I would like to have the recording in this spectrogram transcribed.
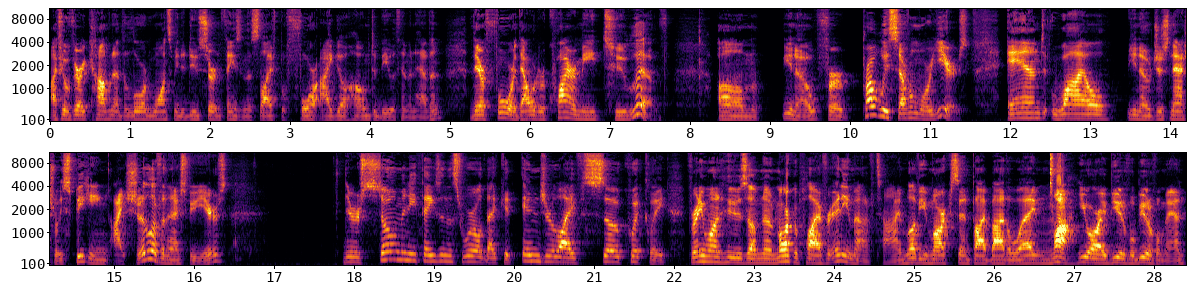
I feel very confident the Lord wants me to do certain things in this life before I go home to be with Him in heaven. Therefore, that would require me to live, um, you know, for probably several more years. And while you know, just naturally speaking, I should live for the next few years. There are so many things in this world that could end your life so quickly. For anyone who's um, known Markiplier for any amount of time, love you, Mark Senpai, by the way. Mwah, you are a beautiful, beautiful man.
